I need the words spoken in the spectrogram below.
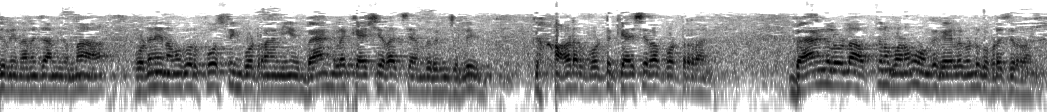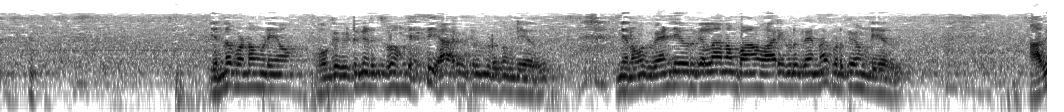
சொல்லி நினைச்சாங்கன்னா உடனே நமக்கு ஒரு போஸ்டிங் போட்டுறாங்க. நீங்கள் பேங்க்ல கேஷியராக சேர்ந்துருன்னு சொல்லி ஆர்டர் போட்டு கேஷியராக போட்டுடுறாங்க. பேங்கில் உள்ள அத்தனை பணமும் உங்கள் கையில் கொண்டு கொடைச்சிடுறாங்க என்ன பண்ண முடியும்? உங்க வீட்டுக்கு எடுத்து போக முடியாது யார் வீட்டுக்கும் கொடுக்க முடியாது. நீ நமக்கு வேண்டியவருக்கெல்லாம் நான் பணம் வாரி கொடுக்குறேன்னா கொடுக்கவே முடியாது. அது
